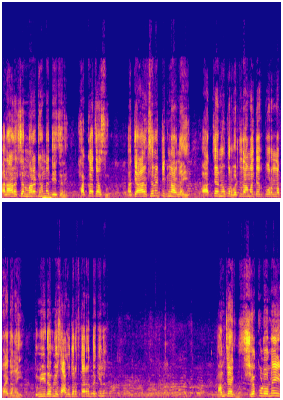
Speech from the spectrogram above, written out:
आणि आरक्षण मराठ्यांना द्यायचं नाही. हक्काचं असून. आणि ते आरक्षणच टिकणार नाही. आजच्या नोकर भरतीत आम्हाला त्याच पोरांना फायदा नाही. तुम्ही ईडब्ल्यू अगोदरच का रद्द केलं. आमच्या शेकडो नाही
